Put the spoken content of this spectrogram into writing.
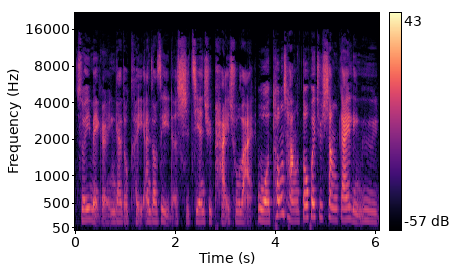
所以每个人应该都可以按照自己的时间去排出来。我通常都会去上该领域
